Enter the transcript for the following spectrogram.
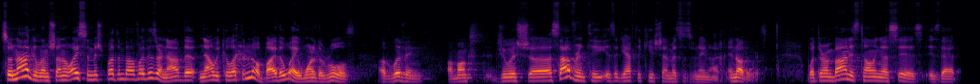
So Oisim Mishpatim. Now that now we can let them know. By the way, one of the rules of living amongst Jewish uh, sovereignty is that you have to keep Shem Mitzvahs In other words, what the Ramban is telling us is is that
